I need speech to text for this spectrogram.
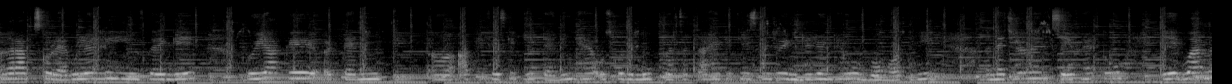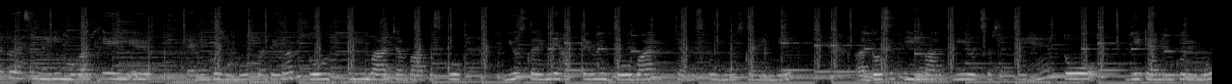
अगर आप इसको रेगुलरली यूज़ करेंगे तो ये आपके टैनिंग आपकी फेस की जो टैनिंग है, उसको रिमूव कर सकता है क्योंकि इसमें जो इंग्रेडिएंट है वो बहुत ही नेचुरल एंड सेफ़ है। तो एक बार में तो ऐसा नहीं होगा कि ये टैनिंग को रिमूव कर देगा। दो तीन बार जब आप इसको यूज़ करेंगे, हफ़्ते में दो बार जब इसको यूज़ करेंगे दो से तीन बार भी यूज़ कर सकते हैं तो ये टैनिंग को रिमूव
